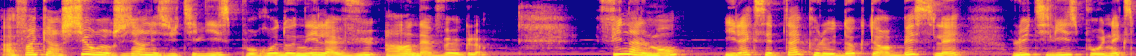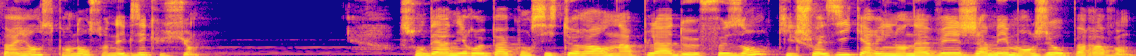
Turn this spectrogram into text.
afin qu'un chirurgien les utilise pour redonner la vue à un aveugle. Finalement, il accepta que le docteur Besley l'utilise pour une expérience pendant son exécution. Son dernier repas consistera en un plat de faisan qu'il choisit car il n'en avait jamais mangé auparavant.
